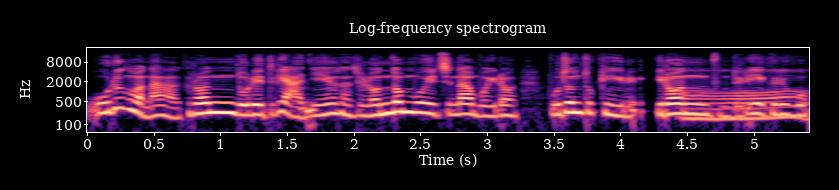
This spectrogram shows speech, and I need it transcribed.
오르거나 그런 노래들이 아니에요. 사실 런던 보이즈나 뭐 이런 모던 토킹 이런- 어. 분들이 그리고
